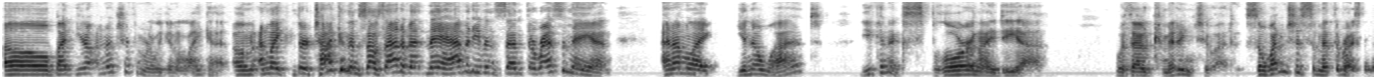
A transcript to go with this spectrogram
Oh but you know i'm not sure if i'm really going to like it. Um, i'm like they're talking themselves out of it and they haven't even sent the resume in. And i'm like you know what? You can explore an idea without committing to it. So why don't you submit the resume?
